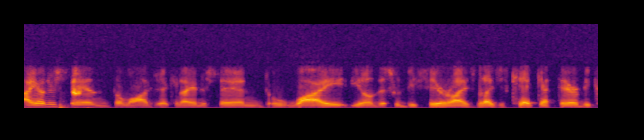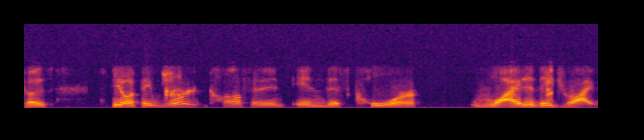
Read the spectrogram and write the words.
I understand the logic and I understand why you know this would be theorized, but I just can't get there because you know, if they weren't confident in this core, why did they drive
